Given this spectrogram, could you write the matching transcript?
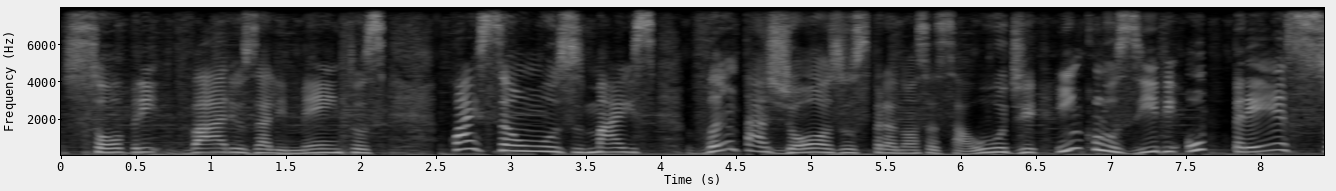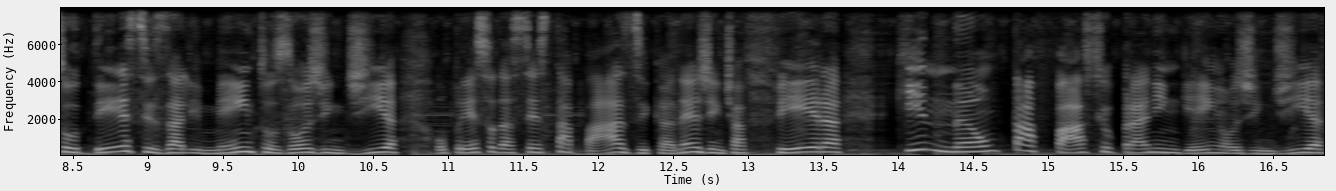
sobre vários alimentos, quais são os mais vantajosos para a nossa saúde, inclusive o preço desses alimentos hoje em dia, o preço da cesta básica, né, gente? A feira que não tá fácil para ninguém hoje em dia.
